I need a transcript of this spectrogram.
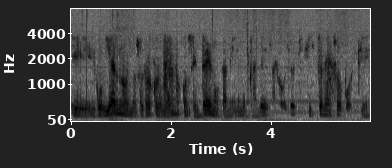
el gobierno y nosotros los colombianos nos concentremos también en el plan de desarrollo. Insisto en eso porque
